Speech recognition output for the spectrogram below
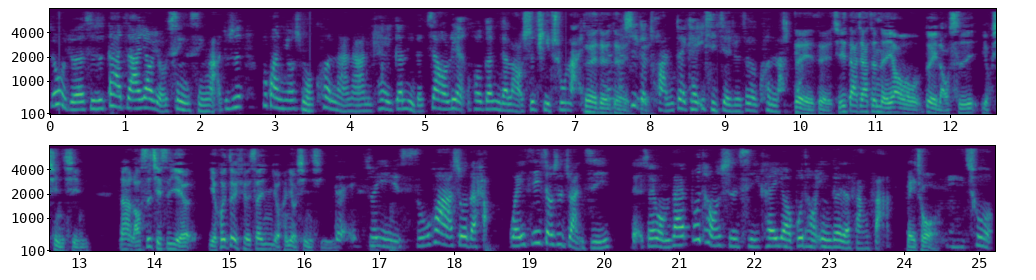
所以我觉得其实大家要有信心啦，就是不管你有什么困难啊，你可以跟你的教练或跟你的老师提出来。对对对，是一个团队，可以一起解决这个困难。对对，其实大家真的要对老师有信心。那老师其实也也会对学生有很有信心。对，所以俗话说得好，危机就是转机。对，所以我们在不同时期可以有不同应对的方法。没错，没错。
